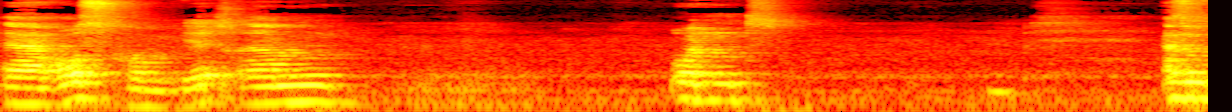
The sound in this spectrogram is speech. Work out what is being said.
äh, rauskommen wird. Ähm, und also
